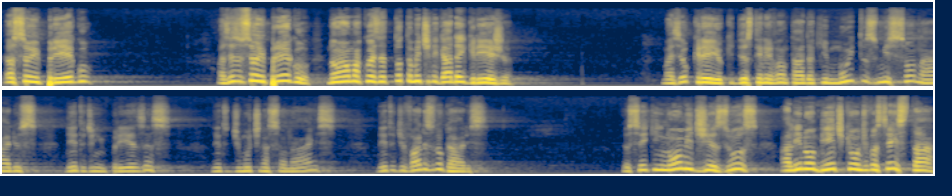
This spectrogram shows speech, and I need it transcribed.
É o seu emprego. Às vezes o seu emprego não é uma coisa totalmente ligada à igreja. Mas eu creio que Deus tem levantado aqui muitos missionários dentro de empresas, dentro de multinacionais, dentro de vários lugares. Eu sei que em nome de Jesus, ali no ambiente que é onde você está,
